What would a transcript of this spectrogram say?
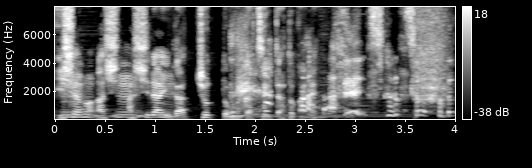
医者の足、あしらいがちょっとムカついたとかね。そうそうそう。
